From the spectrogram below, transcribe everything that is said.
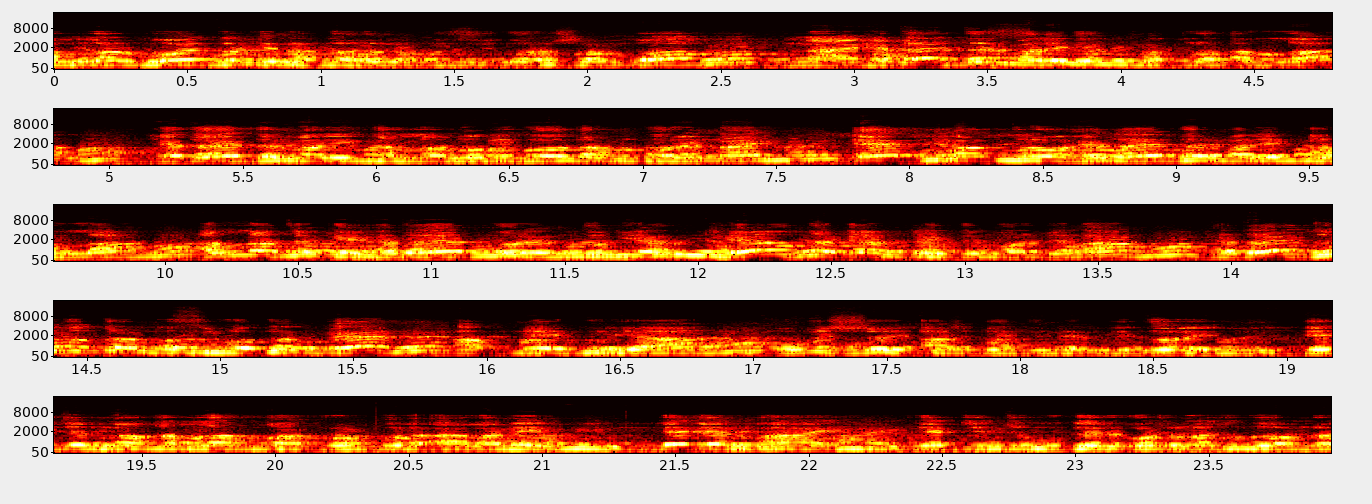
আল্লাহর ভয় থাকে না, তাহলে কিছু করা সম্ভব না। হেদায়েতের মালিক একমাত্র আল্লাহ। হেদায়েতের মালিক আল্লাহ নবীকেও দান করেন নাই। একমাত্র হেদায়েতের মালিক আল্লাহ। আল্লাহ যাকে হেদায়েত করেন, দুনিয়ার কেউ তাকে আটকাইতে পারবে না। হেদায়েত যদি তার নসিব থাকবে, আপনি ঘুরিয়া অবশ্যই আসবে দিনের ভিতরে। এই জন্য আল্লাহ পাক রব্বুল দেখেন ভাই, একটি যুবকের ঘটনা যদি আমরা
